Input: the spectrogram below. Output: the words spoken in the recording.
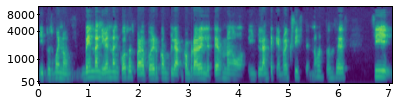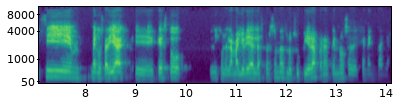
y pues bueno, vendan y vendan cosas para poder comprar el eterno implante que no existe, ¿no? Entonces, sí, sí, me gustaría eh, que esto, híjole, la mayoría de las personas lo supiera para que no se dejen engañar.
